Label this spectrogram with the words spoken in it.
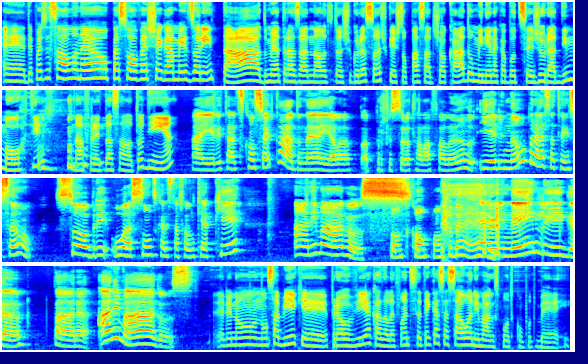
É, depois dessa aula, né, o pessoal vai chegar meio desorientado, meio atrasado na aula de transfigurações, porque eles estão passados chocados. O menino acabou de ser jurado de morte na frente da sala todinha. Aí ele tá desconcertado, né? E ela, a professora tá lá falando, e ele não presta atenção sobre o assunto que ela está falando, que é que Animagos. .com.br. Harry nem liga para Animagos. Ele não, não sabia que pra ouvir a Casa Elefante você tem que acessar o animagos.com.br. E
